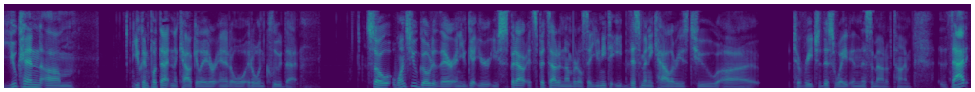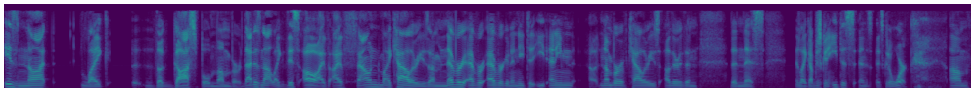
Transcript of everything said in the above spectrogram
You can um, you can put that in the calculator and it'll it'll include that. So once you go to there and you get your you spit out it spits out a number. It'll say you need to eat this many calories to uh, to reach this weight in this amount of time. That is not like the gospel number. That is not like this. Oh, I've I've found my calories. I'm never ever ever going to need to eat any uh, number of calories other than than this. like I'm just going to eat this and it's, it's going to work. Um,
